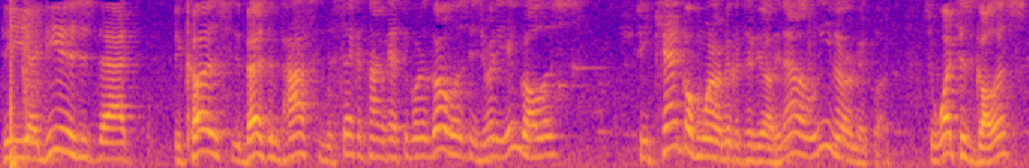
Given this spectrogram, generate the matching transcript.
the idea is, is that because the Bezin Paskin the second time he has to go to Golas, he's already in Golas, he can't go from one Armikla to the other. He's not allowed to leave the Armikla. So what's his Golas?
